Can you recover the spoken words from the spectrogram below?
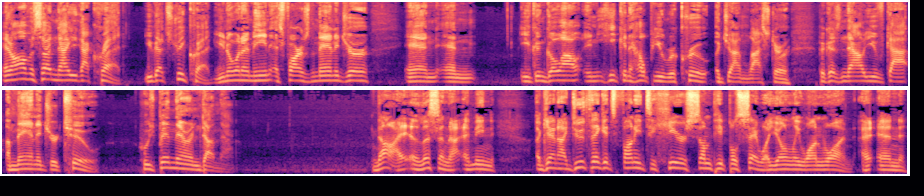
and all of a sudden now you got cred. You got street cred. You know what I mean? As far as the manager, and and you can go out and he can help you recruit a Jon Lester because now you've got a manager too, who's been there and done that. No, I, uh, listen. I, I mean, again, I do think it's funny to hear some people say, "Well, you only won one," and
